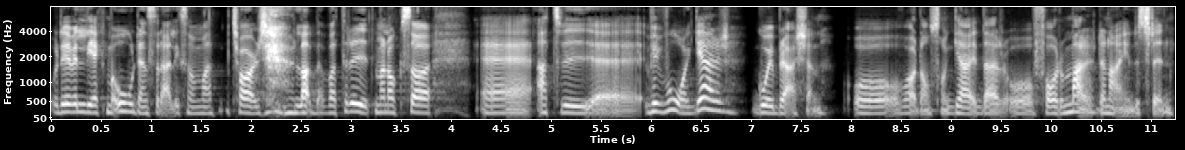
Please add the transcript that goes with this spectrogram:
Och det är väl lek med orden sådär, liksom att charge, ladda batteriet. Men också eh, att vi, eh, vi vågar gå i bräschen och, och vara de som guidar och formar den här industrin.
